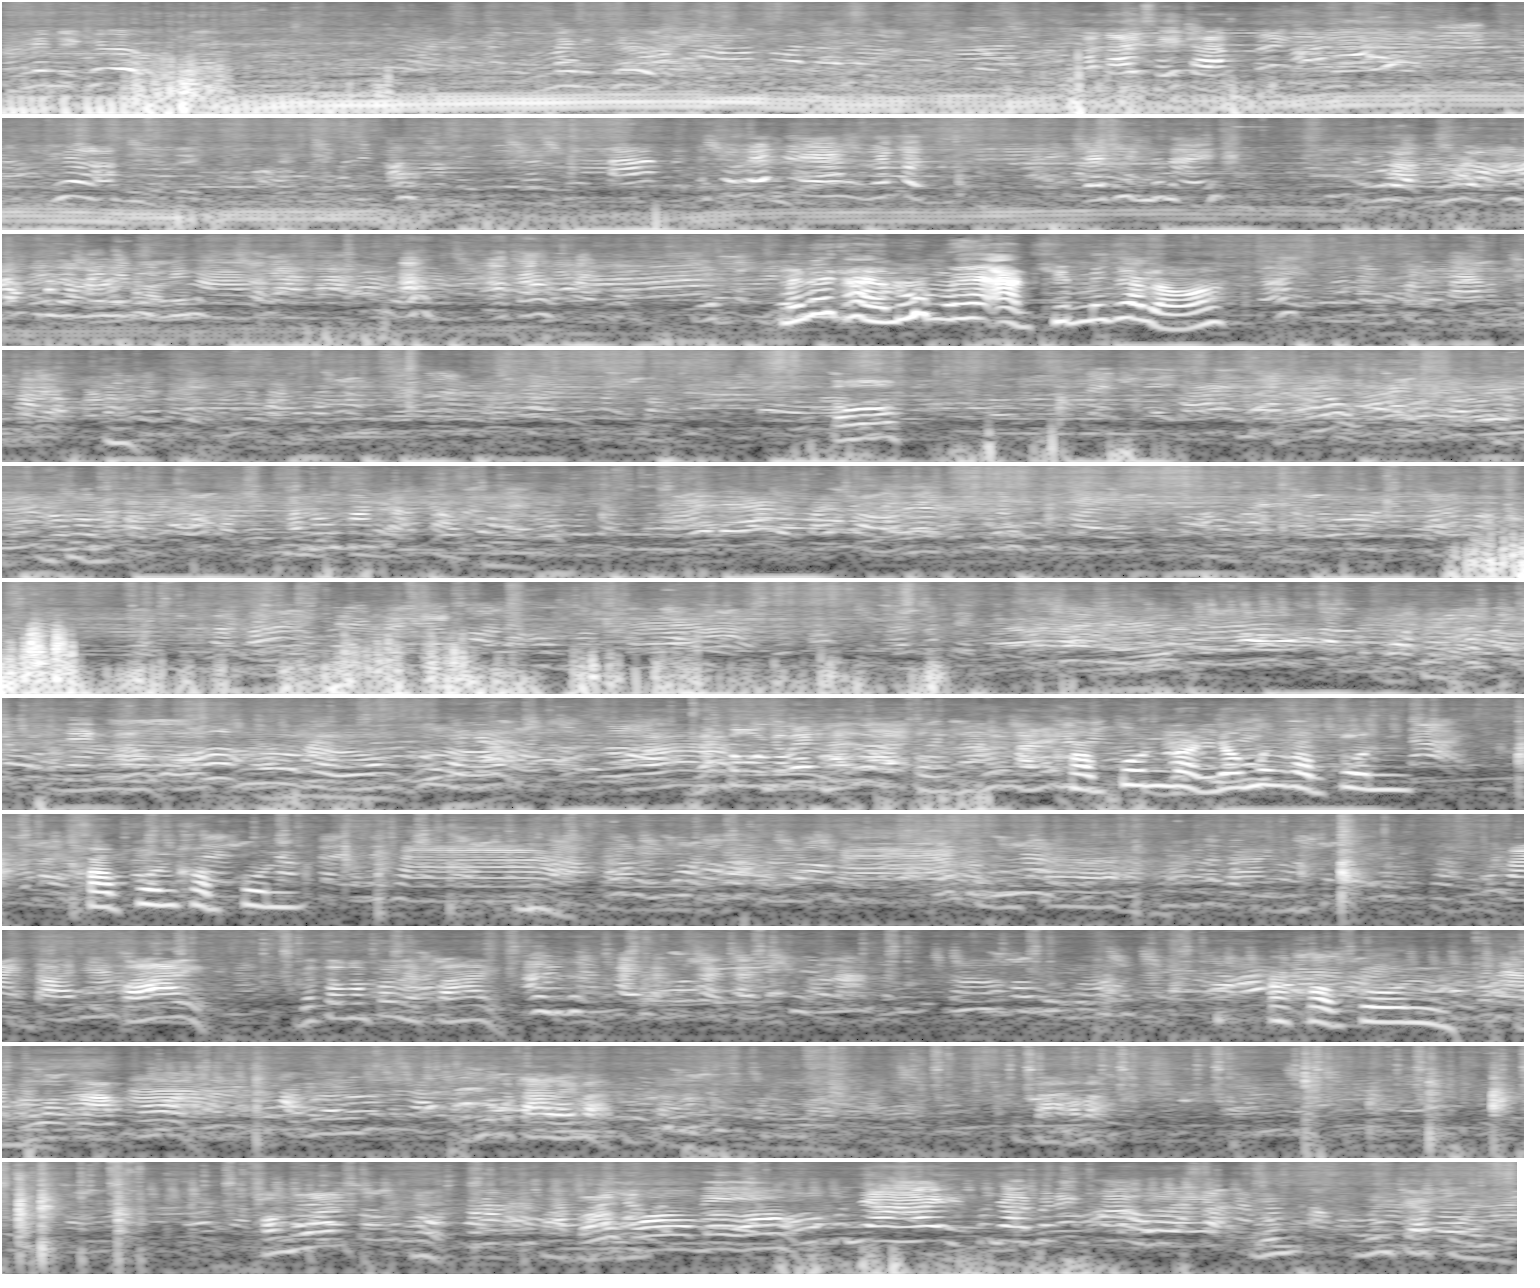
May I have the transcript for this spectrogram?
มันไม่มีชื่อ ไม่มีชื่อ ด้านในสีถัง เนี่ยเขาเล่นเองแล้วก็ ยายพินไปไหนรู้หรอรู้หรออะไม่ยายพินไม่มาหรออะอะก้าวถ่ายรูปไม่ได้ถ่ายรูปไม่ให้อัดคลิปไม่ใช่เหรอ นะคนตามถ่าย โต ขอบคุณก่อนยกมือขอบคุณ ขอบคุณขอบคุณไปต่อเนี่ยไปเดี๋ยวก็มันก็ไม่ไปอันคือใครใครใครใครไม่ถูกหลานอะขอบคุณลูกตาอะไรบ้างลูกตาเขา บ้างขโมยนี่อ้คุณยาย คุณยายไม่ได้ข้าวเลยลุงลุงแกป่วยอยู่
